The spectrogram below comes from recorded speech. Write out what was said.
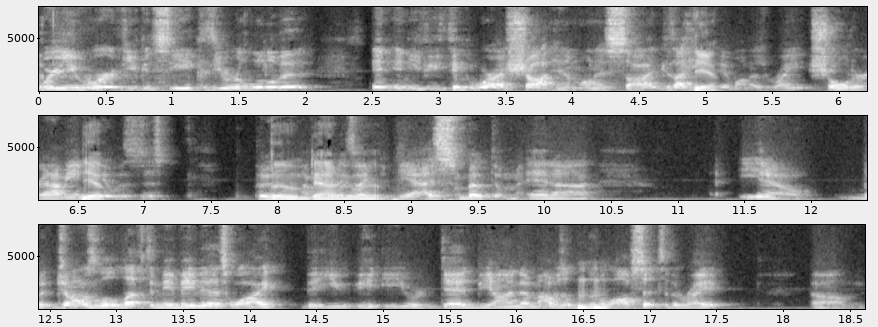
where you were if you could see because you were a little bit. And, and if you think of where I shot him on his side, because I hit Yeah. him on his right shoulder, and I mean Yep. it was just boom, Boom, I mean, down was he like, went. Yeah, I smoked him, and uh, you know, but John was a little left of me. Maybe that's why that you you were dead behind him. I was a Mm-hmm. little offset to the right, um,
